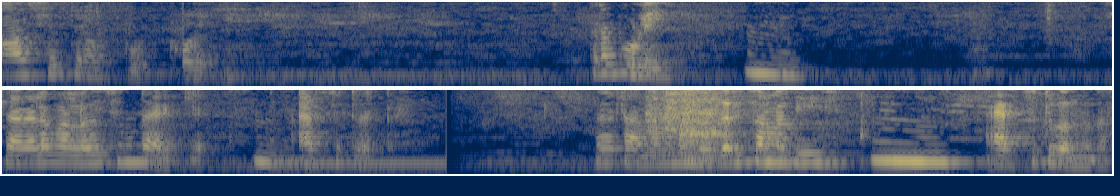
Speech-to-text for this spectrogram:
ആവശ്യത്തിന് ഉപ്പ് പുളി? എത്ര പുളി. ശകലം വെള്ളം ഒഴിച്ചും കൊണ്ട് അരയ്ക്കാം. അരച്ചിട്ട് വെട്ടെ കേട്ടാ നമ്മുടെ മുതൽ സമതി അരച്ചിട്ട് വന്നതാ.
